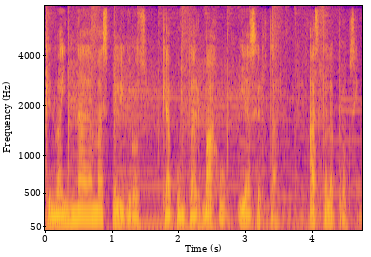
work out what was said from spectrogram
que no hay nada más peligroso que apuntar bajo y acertar. Hasta la próxima.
